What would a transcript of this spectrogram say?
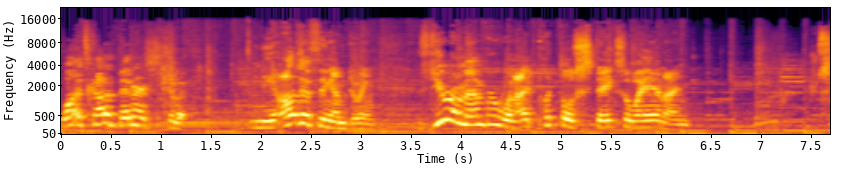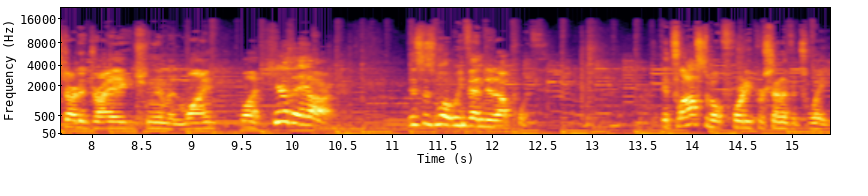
Well, it's got a bitterness to it. And the other thing I'm doing is, do you remember when I put those steaks away and I started dry aging them in wine? Well, here they are. This is what we've ended up with. It's lost about 40% of its weight.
